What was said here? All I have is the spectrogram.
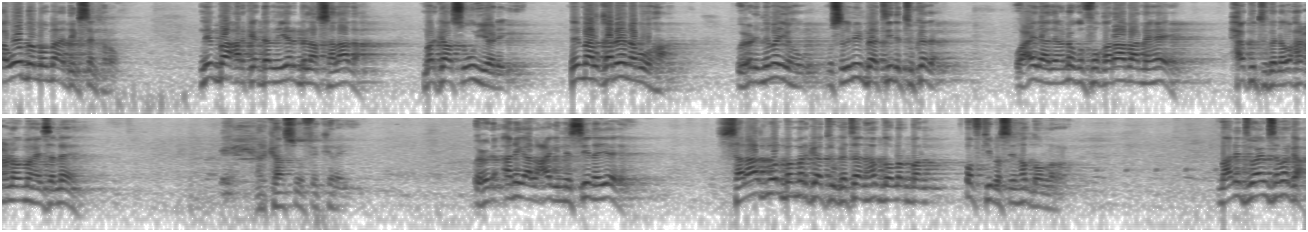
awoodna looma adeegsan karo. Nin baa arkay dhallinyar bilaa salaada markaasuu u yeedhay nin maalqabeena buu ahaa. Wuxuu uhi niman yahow muslimiin baa tiina tukada waxay idhahdeen annagu fuqaraa baa nahee xa ku tukana waxaan cunoo ma haysanee markaasuu fikiray. Wuxuu uhi anigaa lacag ini siinaye. Salaad walba markaad tukataan hal dollar baan qofkiiba siin hal dollar. Maalintii waa imse markaa?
